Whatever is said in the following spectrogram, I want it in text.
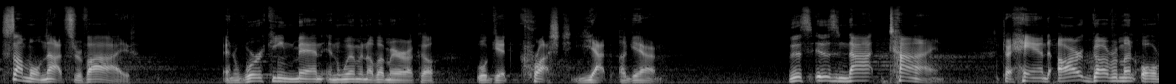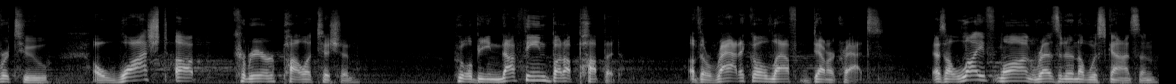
some will not survive. And working men and women of America will get crushed yet again. This is not time to hand our government over to a washed up career politician who will be nothing but a puppet of the radical left Democrats. As a lifelong resident of Wisconsin,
